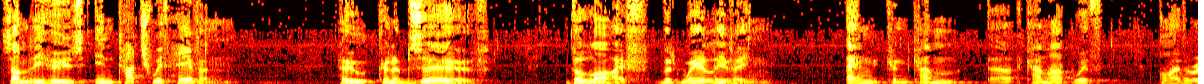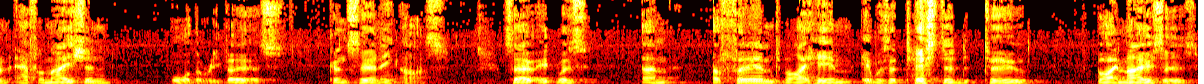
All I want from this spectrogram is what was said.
somebody who's in touch with heaven, who can observe the life that we're living and can come, uh, come up with either an affirmation or the reverse concerning us. So it was um, affirmed by him, it was attested to by Moses,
